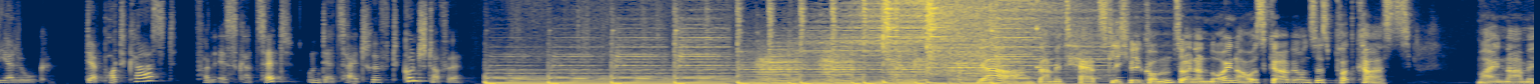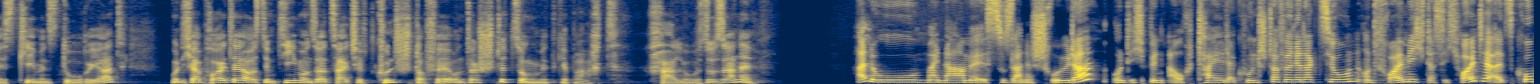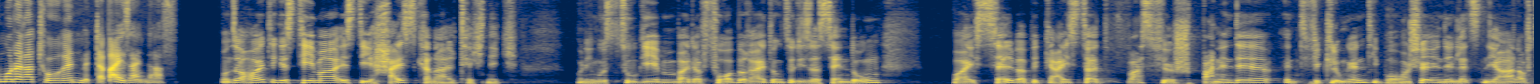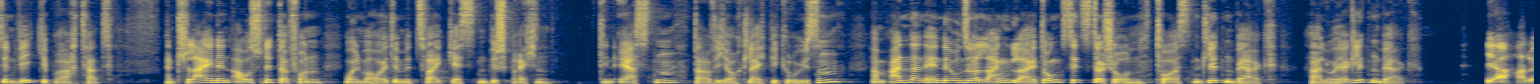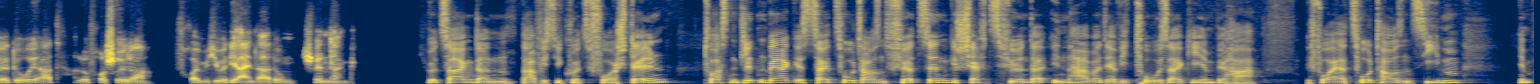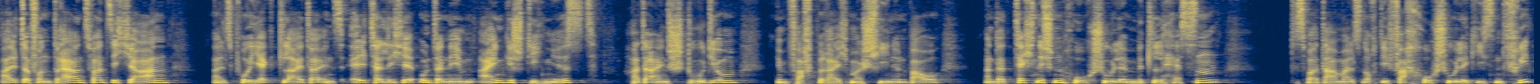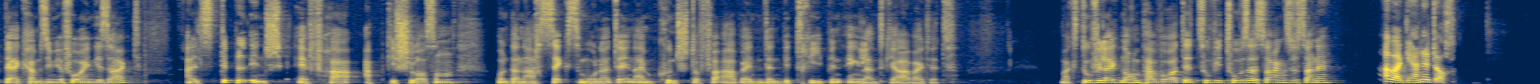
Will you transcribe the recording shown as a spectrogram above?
Kunststoffdialog, der Podcast von SKZ und der Zeitschrift Kunststoffe. Ja, und damit herzlich willkommen zu einer neuen Ausgabe unseres Podcasts. Mein Name ist Clemens Doriat und ich habe heute aus dem Team unserer Zeitschrift Kunststoffe Unterstützung mitgebracht. Hallo Susanne. Hallo, mein Name ist Susanne Schröder und ich bin auch Teil der Kunststoffe-Redaktion und freue mich, dass ich heute als Co-Moderatorin mit dabei sein darf. Unser heutiges Thema ist die Heißkanaltechnik. Und ich muss zugeben, bei der Vorbereitung zu dieser Sendung war ich selber begeistert, was für spannende Entwicklungen die Branche in den letzten Jahren auf den Weg gebracht hat. Einen kleinen Ausschnitt davon wollen wir heute mit zwei Gästen besprechen. Den ersten darf ich auch gleich begrüßen. Am anderen Ende unserer langen Leitung sitzt er schon, Thorsten Glittenberg. Hallo, Herr Glittenberg. Ja, hallo, Herr Doriat. Hallo, Frau Schröder. Ich freue mich über die Einladung. Schönen Dank. Ich würde sagen, dann darf ich Sie kurz vorstellen. Thorsten Glittenberg ist seit 2014 geschäftsführender Inhaber der Vitosa GmbH. Bevor er 2007 im Alter von 23 Jahren als Projektleiter ins elterliche Unternehmen eingestiegen ist, hat er ein Studium im Fachbereich Maschinenbau an der Technischen Hochschule Mittelhessen, das war damals noch die Fachhochschule Gießen-Friedberg, haben Sie mir vorhin gesagt, als Dippel-Inch FH abgeschlossen und danach sechs Monate in einem kunststoffverarbeitenden Betrieb in England gearbeitet. Magst du vielleicht noch ein paar Worte zu Vitosa sagen, Susanne? Aber gerne doch.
